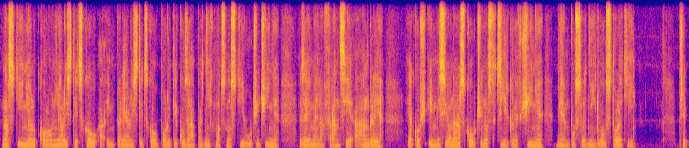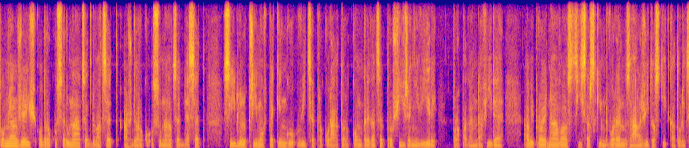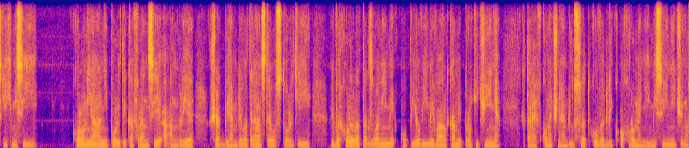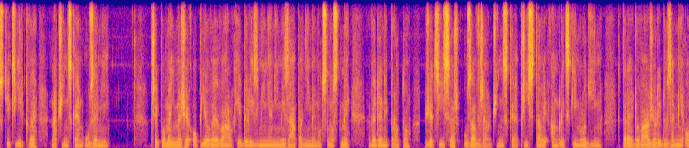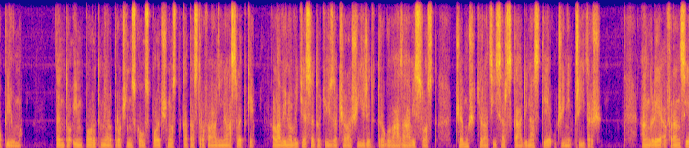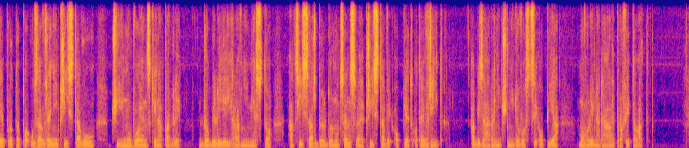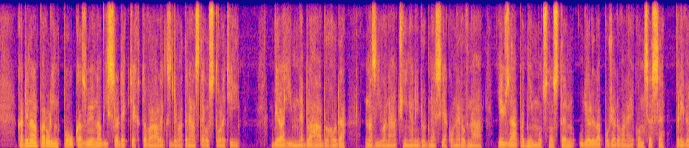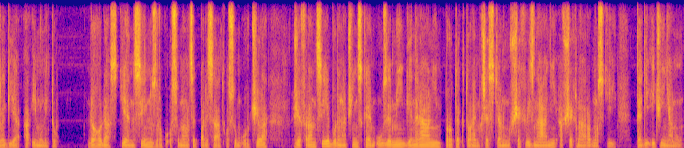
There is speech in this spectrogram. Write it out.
Nastínil kolonialistickou a imperialistickou politiku západních mocností vůči Číně, zejména Francie a Anglie, jakož i misionářskou činnost církve v Číně během posledních dvou století – Připomněl, že již od roku 1720 až do roku 1810 sídlil přímo v Pekingu víceprokurátor Kongregace pro šíření víry, propaganda fide, aby projednával s císařským dvorem záležitosti katolických misií. Koloniální politika Francie a Anglie však během 19. století vyvrcholila tzv. opiovými válkami proti Číně, které v konečném důsledku vedly k ochromení misijní činnosti církve na čínském území. Připomeňme, že opiové války byly zmíněnými západními mocnostmi vedeny proto, že císař uzavřel čínské přístavy anglickým lodím, které dovážely do země opium. Tento import měl pro čínskou společnost katastrofální následky. Lavinovitě se totiž začala šířit drogová závislost, čemuž chtěla císařská dynastie učinit přítrž. Anglie a Francie proto po uzavření přístavů Čínu vojensky napadly, dobili její hlavní město a císař byl donucen své přístavy opět otevřít, aby zahraniční dovozci opia mohli nadále profitovat. Kardinál Parolin poukazuje na výsledek těchto válek z 19. století. Byla jim neblahá dohoda, nazývaná Číňany dodnes jako nerovná, jež západním mocnostem udělila požadované koncese, privilegia a imunitu. Dohoda s Tianjin z roku 1858 určila, že Francie bude na čínském území generálním protektorem křesťanů všech vyznání a všech národností, tedy i Číňanů.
